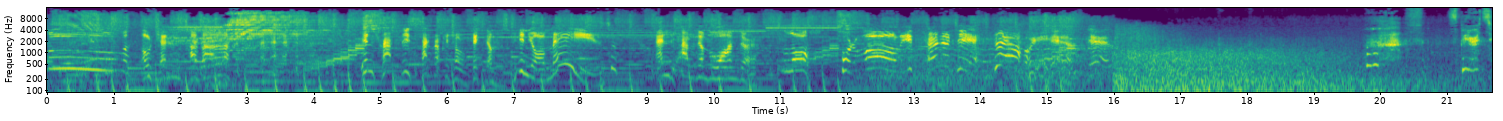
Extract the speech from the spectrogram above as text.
move! Ocean puzzle! Entrap these sacrificial victims in your maze and have them wander, lost for all eternity! Oh, yes, yes! Spirits,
